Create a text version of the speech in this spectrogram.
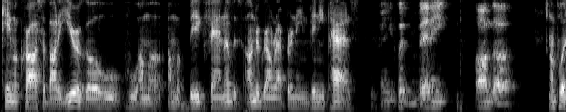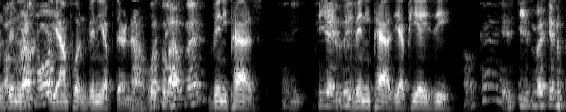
came across about a year ago who who I'm a I'm a big fan of is underground rapper named Vinnie Paz. And you put Vinnie on the. I'm putting. On, yeah, I'm putting Vinnie up there now. What's the last name? Vinnie Paz. P A Z. Vinnie Paz. Yeah, P A Z. Okay, he's making.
